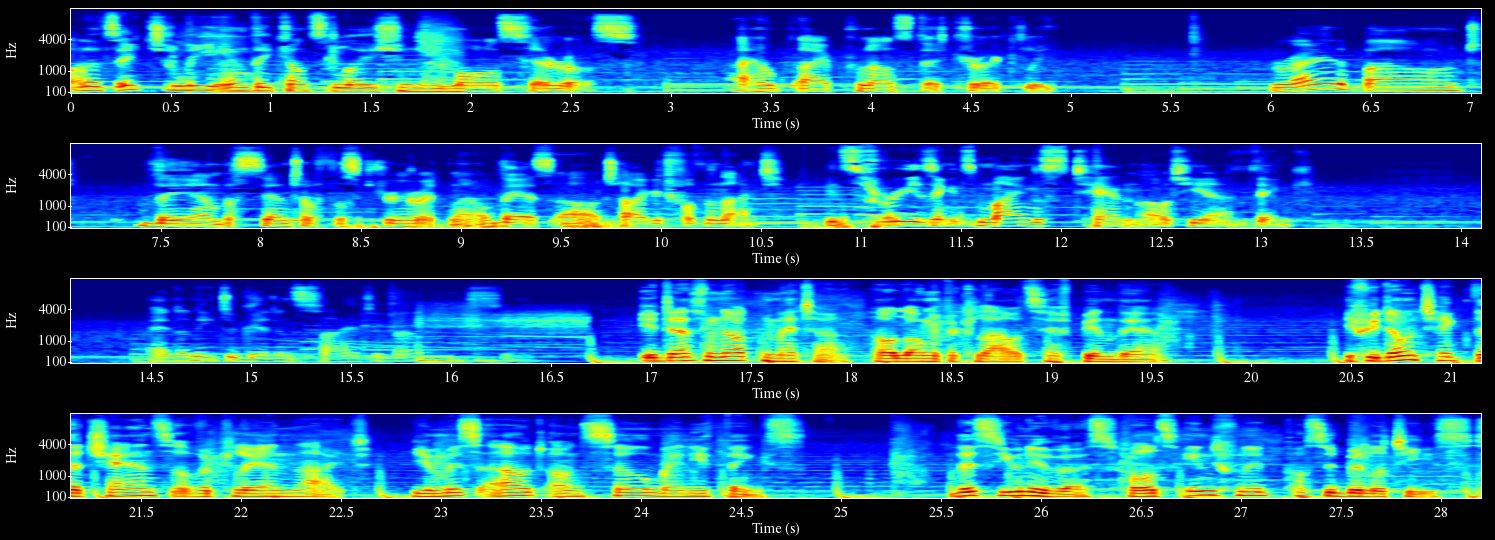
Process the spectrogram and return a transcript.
but it's actually in the constellation Monoceros. I hope I pronounced that correctly. Right about there in the center of the screen right now, there's our target for the night. It's freezing, it's minus 10 out here I think and I need to get inside. It does not matter how long the clouds have been there. If you don't take the chance of a clear night, you miss out on so many things. This universe holds infinite possibilities,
